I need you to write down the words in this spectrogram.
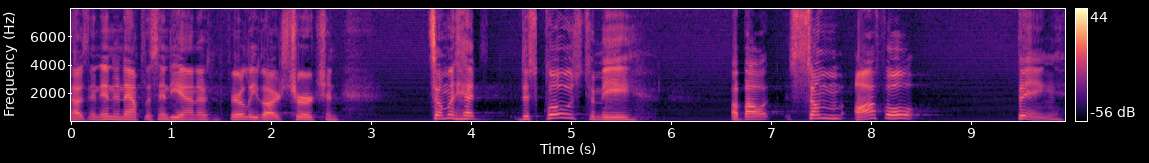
I was in Indianapolis, Indiana, fairly large church, and someone had disclosed to me about some awful thing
